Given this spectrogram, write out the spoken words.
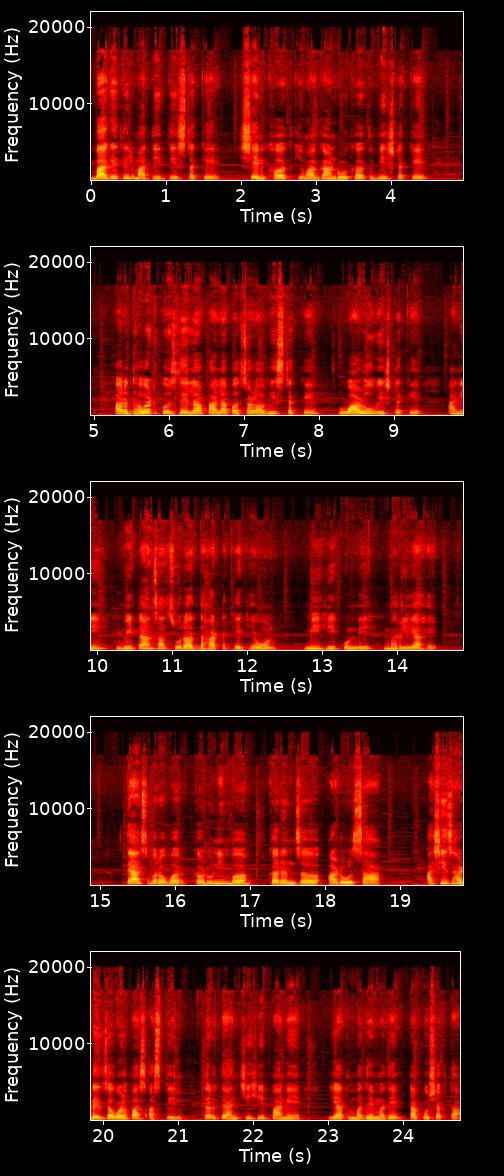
बागेतील माती तीस टक्के शेणखत किंवा गांडूळ खत वीस टक्के अर्धवट कुजलेला पालापचळा वीस टक्के वाळू वीस टक्के आणि विटांचा चुरा दहा टक्के घेऊन मी ही कुंडी भरली आहे. त्याचबरोबर कडुनिंब करंज आडुळसा अशी झाडे जवळपास असतील तर त्यांचीही पाने यात मध्ये मध्ये टाकू शकता.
